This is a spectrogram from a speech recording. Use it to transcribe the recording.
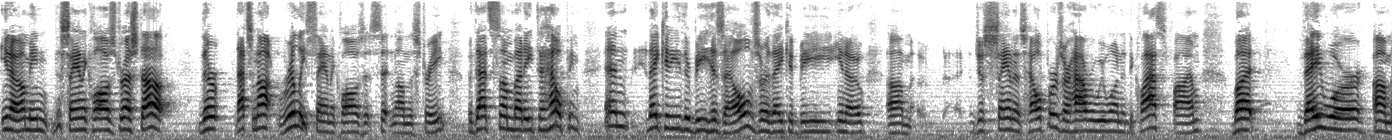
you know I mean the Santa Claus dressed up. There, that's not really Santa Claus that's sitting on the street, but that's somebody to help him. And they could either be his elves or they could be you know um, just Santa's helpers or however we wanted to classify them. But they were, um,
